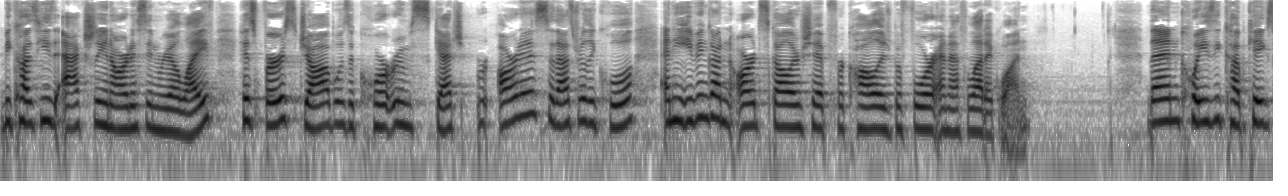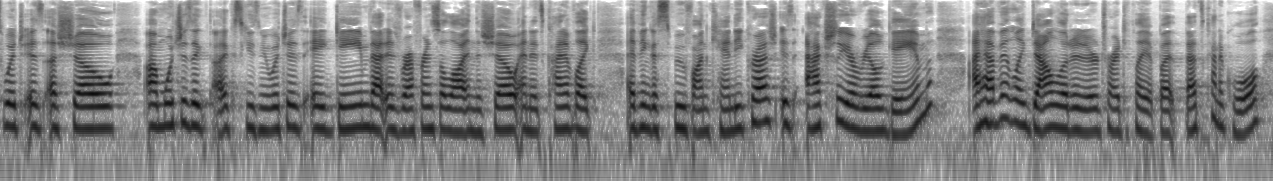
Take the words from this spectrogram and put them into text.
because he's actually an artist in real life. His first job was a courtroom sketch artist, so that's really cool. And he even got an art scholarship for college before an athletic one. Then Kwazy Cupcakes, which is a show, um, which is a excuse me, which is a game that is referenced a lot in the show, and it's kind of like I think a spoof on Candy Crush, is actually a real game. I haven't like downloaded it or tried to play it, but that's kind of cool.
